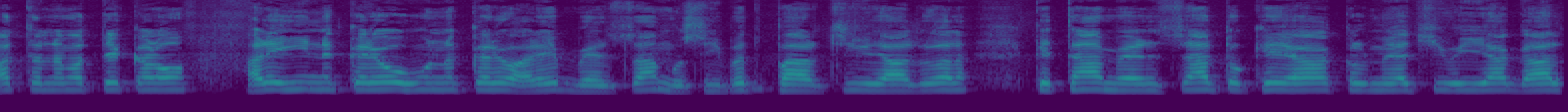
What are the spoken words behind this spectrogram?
هٿ نه مٿي کڻو اڙي هيئن نه ڪريو هو نه ڪريو. اڙي ڀيڻ سان مصيبت پار ٿي ڳالهه ڪٿان ڀيڻ سان توکي عقل ۾ اچي وئي آهي ڳالهه؟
